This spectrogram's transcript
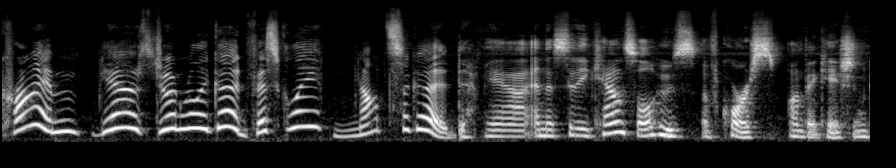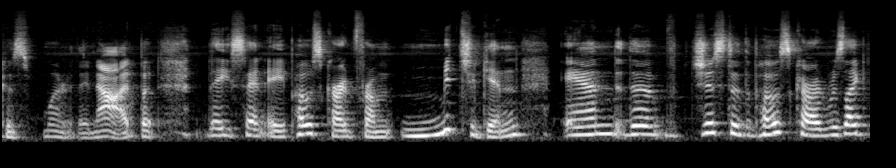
crime, yeah, it's doing really good. Fiscally, not so good. Yeah, and the city council, who's of course on vacation because they not? But they sent a postcard from Michigan, and the gist of the postcard was like,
